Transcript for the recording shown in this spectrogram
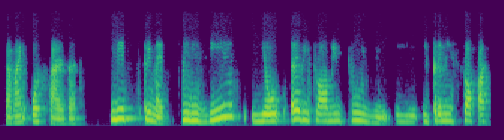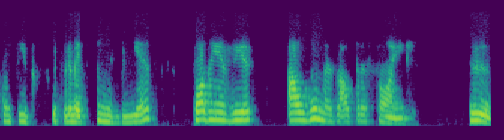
está bem? Ou seja, nesses primeiros 15 dias, e eu habitualmente uso, e, e para mim só faz sentido os primeiros 15 dias, podem haver algumas alterações que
